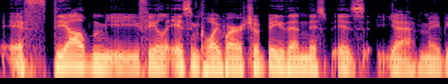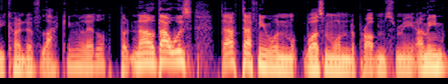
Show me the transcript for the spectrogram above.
if the album you- feel isn't quite where it should be, then this is yeah maybe kind of lacking a little. But no, that was that definitely one, wasn't one of the problems for me. I mean,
